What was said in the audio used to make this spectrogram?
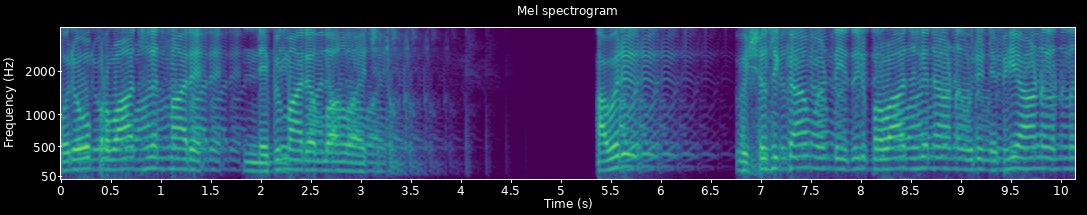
ഓരോ പ്രവാചകന്മാരെ നബിമാരെ അള്ളാഹു അയച്ചിട്ടുണ്ട്. അവർ വിശ്വസിക്കാൻ വേണ്ടി ഇതൊരു പ്രവാചകനാണ് ഒരു നബിയാണ് എന്ന്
